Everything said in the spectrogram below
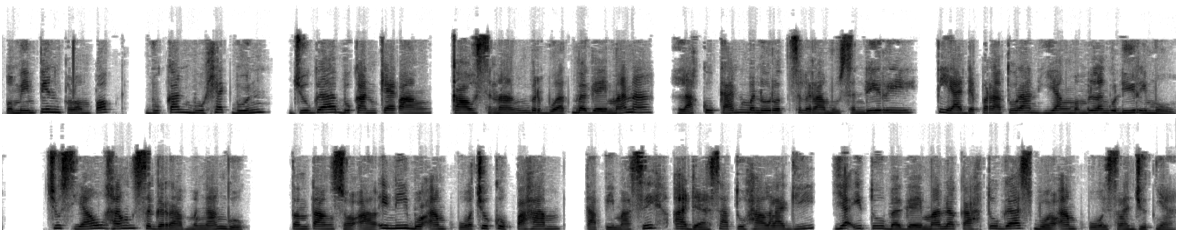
Pemimpin kelompok, bukan Bu Hek Bun, juga bukan Kepang, kau senang berbuat bagaimana, lakukan menurut seleramu sendiri, tiada peraturan yang membelenggu dirimu. Chu Xiao Hang segera mengangguk. Tentang soal ini Bo Ampu cukup paham, tapi masih ada satu hal lagi, yaitu bagaimanakah tugas Bo Ampu selanjutnya.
